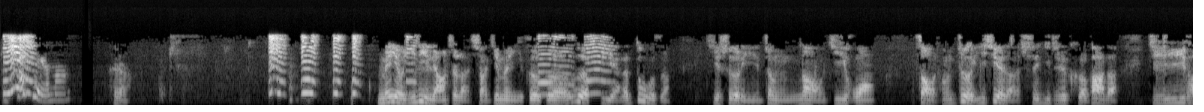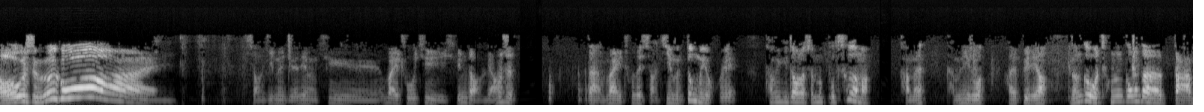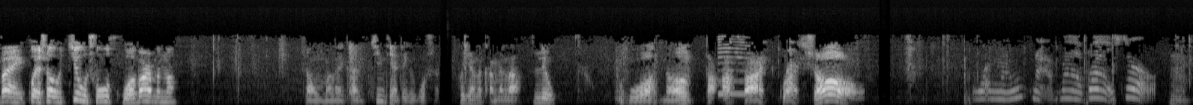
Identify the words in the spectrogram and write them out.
开始了吗？开始。没有一粒粮食了，小鸡们一个个饿瘪了肚子。鸡舍里正闹饥荒，造成这一切的是一只可怕的鸡头蛇怪。小鸡们决定去外出去寻找粮食，但外出的小鸡们都没有回来。他们遇到了什么不测吗？卡门、卡梅利多还有贝里奥能够成功的打败怪兽，救出伙伴们吗？让我们来看今天这个故事。出现的卡梅拉六，我能打败怪兽。我能打败怪兽。嗯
